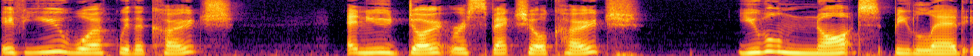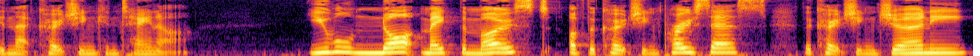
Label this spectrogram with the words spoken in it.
if you work with a coach and you don't respect your coach, you will not be led in that coaching container. You will not make the most of the coaching process, the coaching journey.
